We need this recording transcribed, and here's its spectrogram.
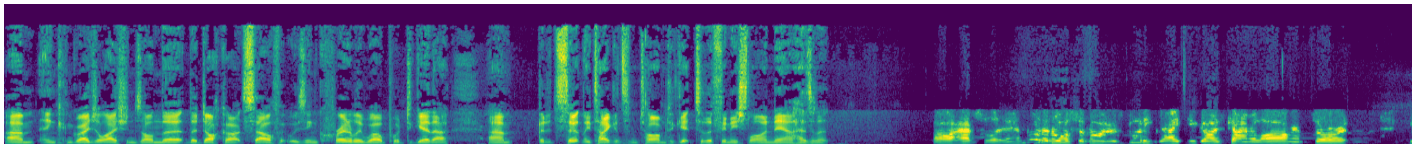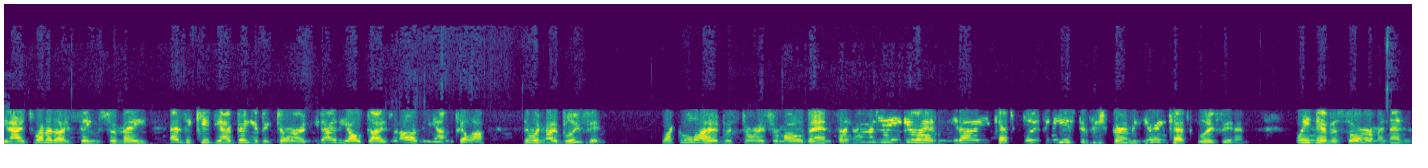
Um, and congratulations on the, the doco itself. It was incredibly well put together. Um, but it's certainly taken some time to get to the finish line now, hasn't it? Oh, absolutely. And what an awesome night. It was bloody great you guys came along and saw it. You know, it's one of those things for me, as a kid, you know, being a Victorian, you know, the old days when I was a young fella, there were no bluefin. Like, all I heard was stories from old man saying, oh, yeah, you go out and, you know, you catch bluefin. He used to fish Bermagui and catch bluefin, and we never saw them. And then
